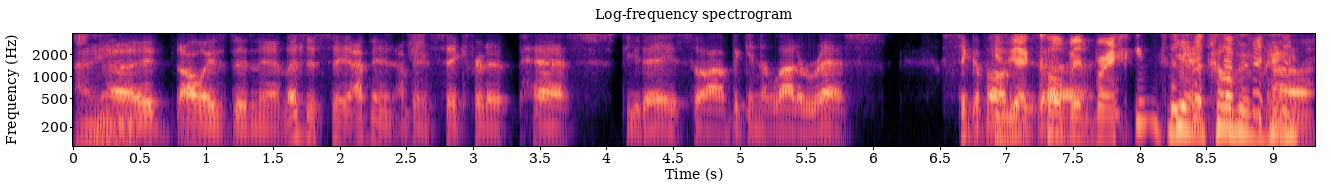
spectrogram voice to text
I mean, Uh, it's always been there. Let's just say I've been I've been sick for the past few days, so I've been getting a lot of rest. Sick of all He's got these. COVID uh, brain. yeah, COVID brain. uh,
